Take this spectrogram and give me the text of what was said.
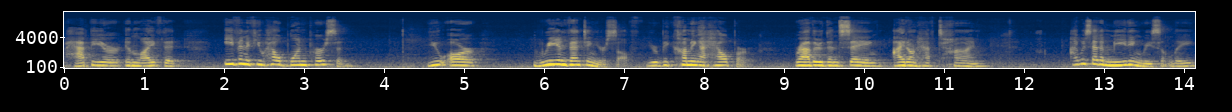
happier in life, that even if you help one person, you are reinventing yourself. You're becoming a helper rather than saying, I don't have time. I was at a meeting recently,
